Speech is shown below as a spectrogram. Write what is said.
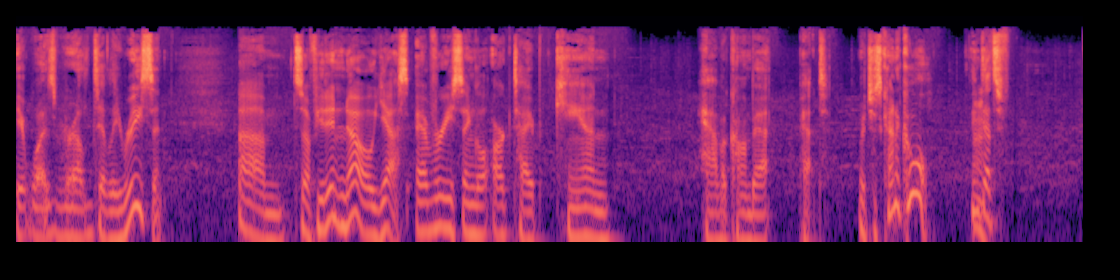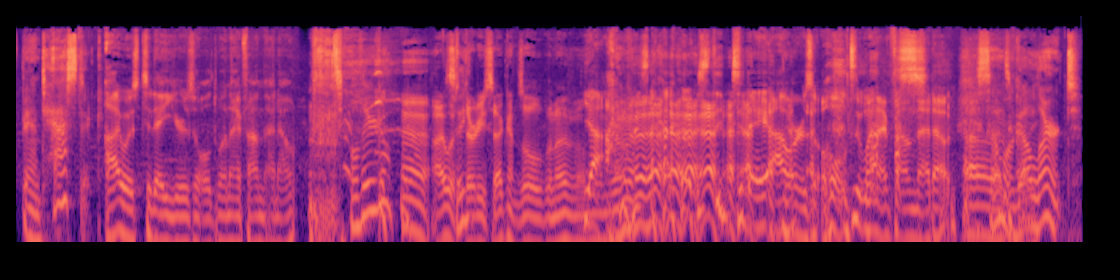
it was relatively recent. Um, so if you didn't know, yes, every single archetype can have a combat pet, which is kind of cool. I think that's fantastic. I was today years old when I found that out. Well, there you go. I was See? 30 seconds old when I yeah, I was, I was today hours old when I found that out. Someone got learnt.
